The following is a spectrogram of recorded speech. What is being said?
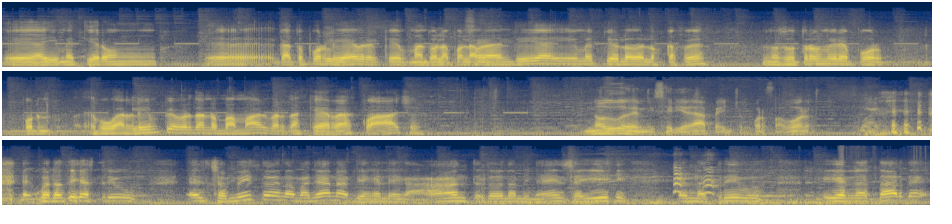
Eh, ahí metieron eh, gato por liebre, el que mandó la palabra Sí. del día y metió lo de los cafés. Nosotros, mire, por, por jugar limpio, ¿verdad? Nos va mal, ¿verdad? Qué rascuache. No dudes de mi seriedad, Pencho, por favor. Buenos días, tribu. El chomito en la mañana, bien elegante, toda una eminencia ahí en la tribu. Y en la tarde,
